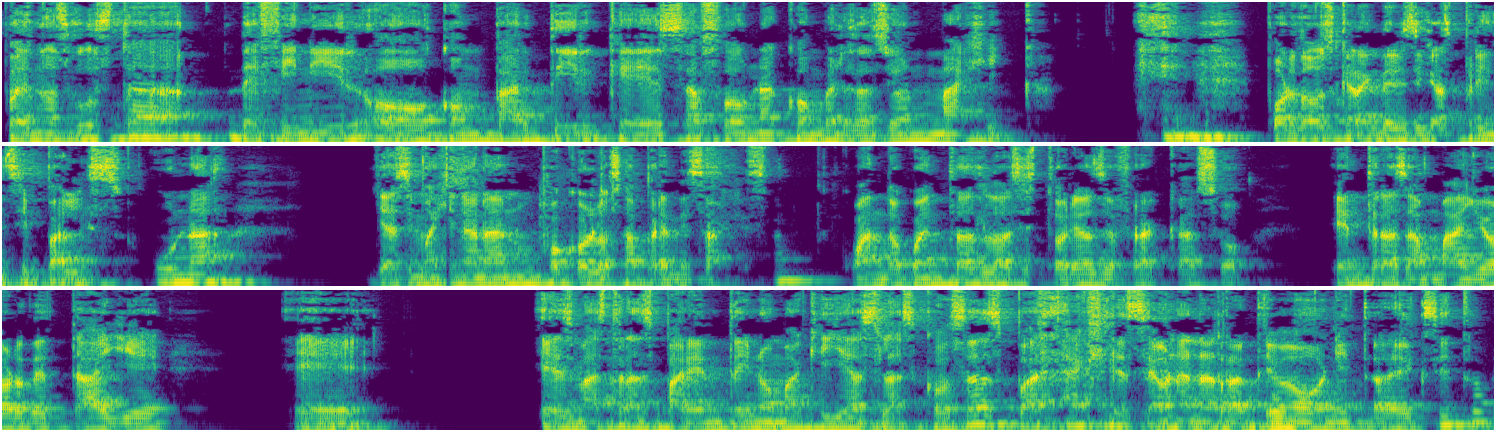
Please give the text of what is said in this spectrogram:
pues nos gusta definir o compartir que esa fue una conversación mágica por dos características principales. Una, ya se imaginarán un poco los aprendizajes. Cuando cuentas las historias de fracaso, entras a mayor detalle, eh, es más transparente y no maquillas las cosas para que sea una narrativa bonita de éxito.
